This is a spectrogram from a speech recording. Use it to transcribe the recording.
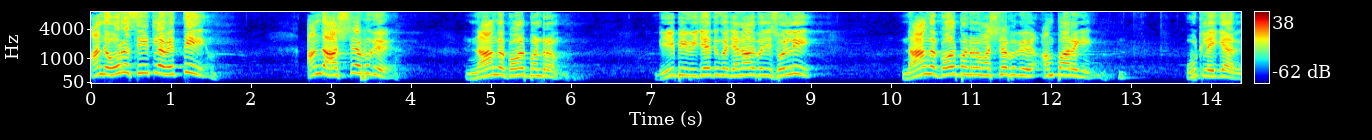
அந்த ஒரு சீட்டில் வெத்தி அந்த அஷ்ரஃபுக்கு நாங்கள் கால் பண்ணுறோம் டிபி விஜயதுங்க ஜனாதிபதி சொல்லி நாங்கள் கால் பண்ணுறோம் அஷ்ரஃபுக்கு அம்பாறைக்கு. வீட்டில் வைக்காரு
